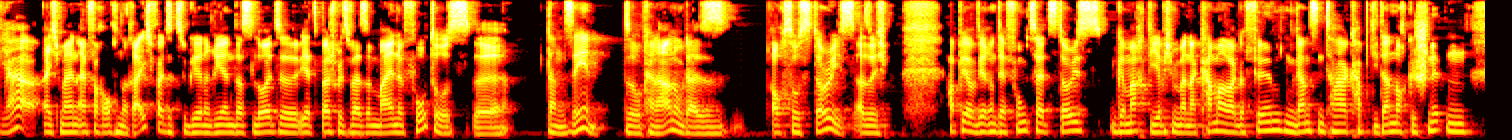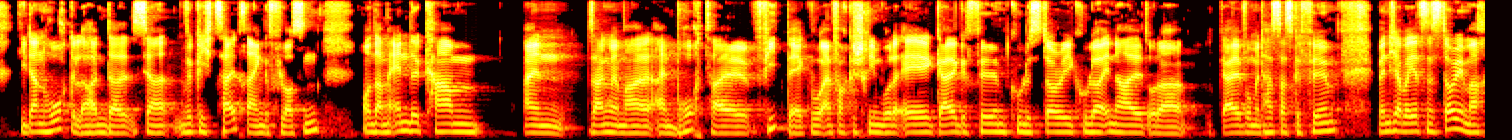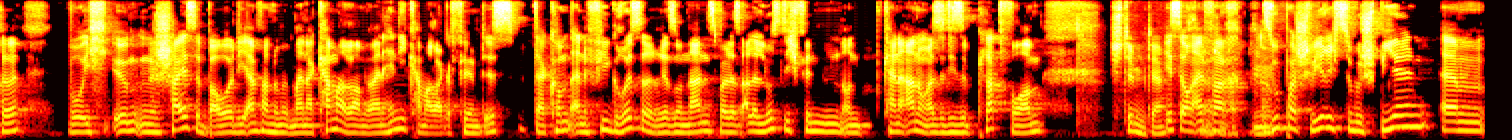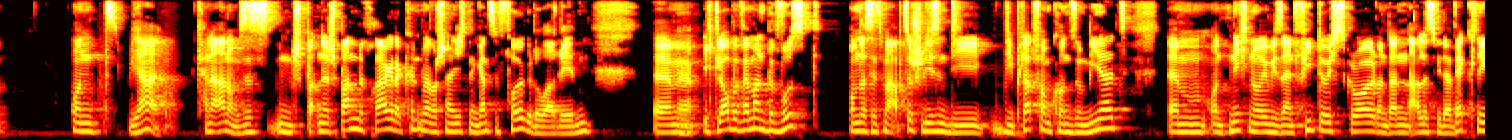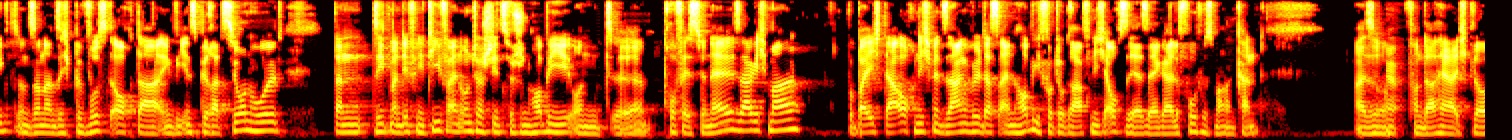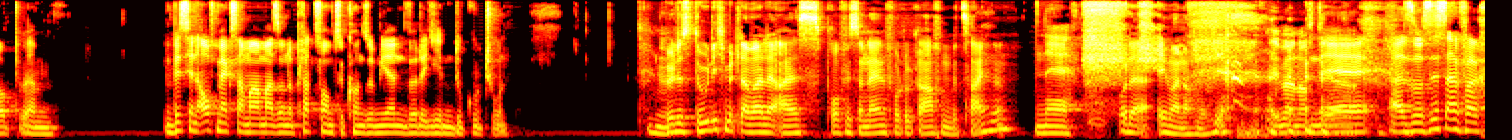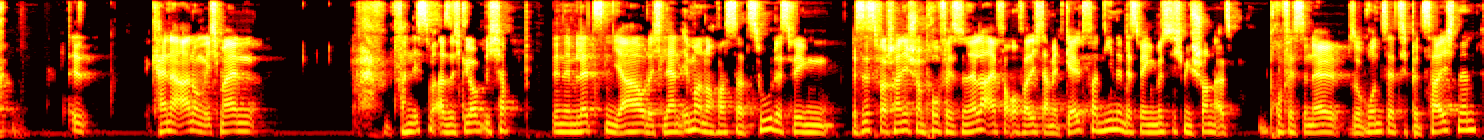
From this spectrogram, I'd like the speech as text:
ja, ich meine, einfach auch eine Reichweite zu generieren, dass Leute jetzt beispielsweise meine Fotos äh, dann sehen. So, keine Ahnung, da ist auch so Stories. Also ich habe ja während der Funkzeit Stories gemacht, die habe ich mit meiner Kamera gefilmt, den ganzen Tag, habe die dann noch geschnitten, die dann hochgeladen. Da ist ja wirklich Zeit reingeflossen. Und am Ende kam ein, sagen wir mal, ein Bruchteil Feedback, wo einfach geschrieben wurde, ey, geil gefilmt, coole Story, cooler Inhalt oder geil, womit hast du das gefilmt? Wenn ich aber jetzt eine Story mache, wo ich irgendeine Scheiße baue, die einfach nur mit meiner Kamera, mit meiner Handykamera gefilmt ist, da kommt eine viel größere Resonanz, weil das alle lustig finden und keine Ahnung, also diese Plattform Stimmt, ja. ist auch einfach Ja. super schwierig zu bespielen. Ähm, und ja, keine Ahnung, es ist ein, eine spannende Frage, da könnten wir wahrscheinlich eine ganze Folge drüber reden. Ähm, Ja. Ich glaube, wenn man bewusst, um das jetzt mal abzuschließen, die, die Plattform konsumiert ähm, und nicht nur irgendwie sein Feed durchscrollt und dann alles wieder wegklickt, und, sondern sich bewusst auch da irgendwie Inspiration holt, dann sieht man definitiv einen Unterschied zwischen Hobby und äh, professionell, sage ich mal. Wobei ich da auch nicht mit sagen will, dass ein Hobbyfotograf nicht auch sehr, sehr geile Fotos machen kann. Also Ja. von daher, ich glaube, ähm, ein bisschen aufmerksamer mal so eine Plattform zu konsumieren, würde jedem du gut tun. Würdest du dich mittlerweile als professionellen Fotografen bezeichnen? Nee. Oder immer noch nicht? Immer noch der. Nee, also es ist einfach, äh, keine Ahnung, ich meine, wann ist man, also ich glaube, ich habe in dem letzten Jahr oder ich lerne immer noch was dazu, deswegen, es ist wahrscheinlich schon professioneller, einfach auch, weil ich damit Geld verdiene, deswegen müsste ich mich schon als professionell so grundsätzlich bezeichnen,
